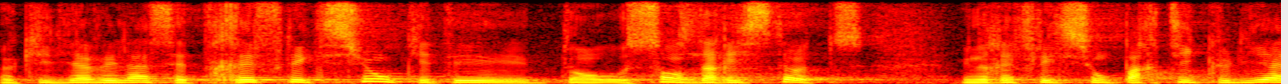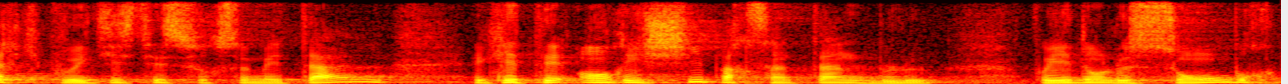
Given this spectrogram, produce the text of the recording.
Donc il y avait là cette réflexion qui était au sens d'Aristote, une réflexion particulière qui pouvait exister sur ce métal et qui était enrichie par sa teinte bleue. Vous voyez, dans le sombre,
